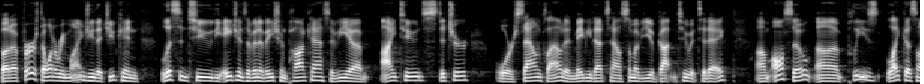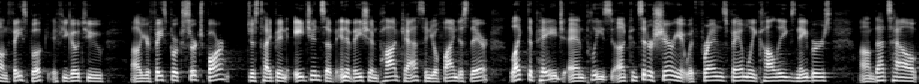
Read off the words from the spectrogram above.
But uh, first, I want to remind you that you can listen to the Agents of Innovation podcast via iTunes, Stitcher, or SoundCloud, and maybe that's how some of you have gotten to it today. Um, also, uh, please like us on Facebook. If you go to uh, your Facebook search bar, just type in Agents of Innovation Podcast and you'll find us there. Like the page and please uh, consider sharing it with friends, family, colleagues, neighbors. Um, that's how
